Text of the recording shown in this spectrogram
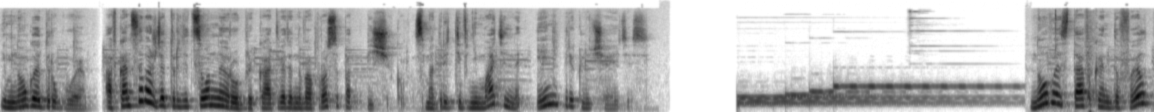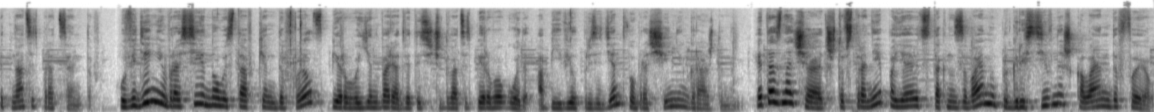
и многое другое. А в конце вас ждет традиционная рубрика «Ответы на вопросы подписчиков». Смотрите внимательно и не переключайтесь. Новая ставка НДФЛ 15%. Уведение в России новой ставки НДФЛ с 1 января 2021 года объявил президент в обращении к гражданам. Это означает, что в стране появится так называемая прогрессивная шкала НДФЛ.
